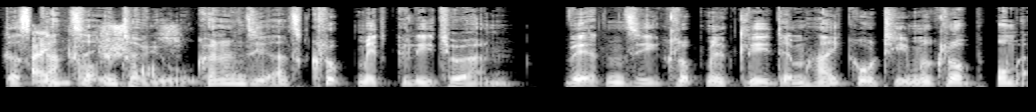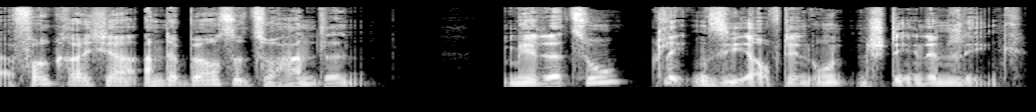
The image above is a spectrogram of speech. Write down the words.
das ganze Interview können Sie als Clubmitglied hören. Werden Sie Clubmitglied im Heiko Thieme Club, um erfolgreicher an der Börse zu handeln. Mehr dazu klicken Sie auf den untenstehenden Link.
